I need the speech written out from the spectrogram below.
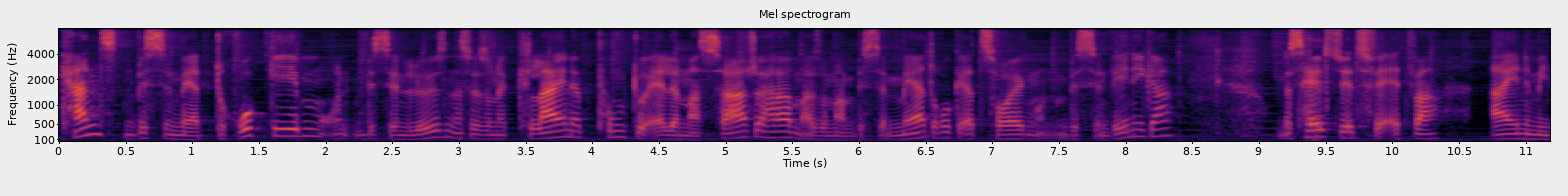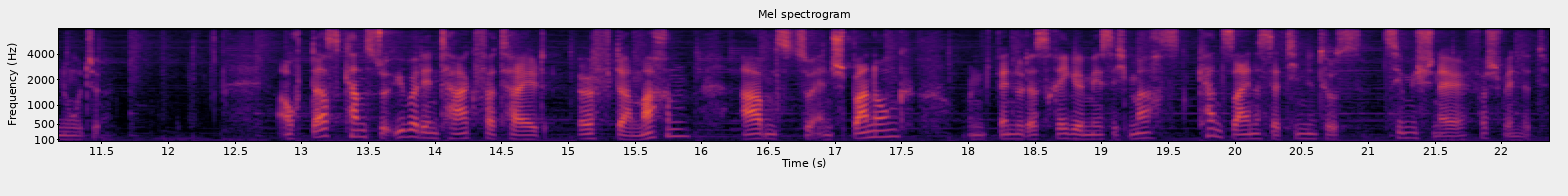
Kannst ein bisschen mehr Druck geben und ein bisschen lösen, dass wir so eine kleine punktuelle Massage haben, also mal ein bisschen mehr Druck erzeugen und ein bisschen weniger. Und das hältst du jetzt für etwa eine Minute. Auch das kannst du über den Tag verteilt öfter machen, abends zur Entspannung. Und wenn du das regelmäßig machst, kann es sein, dass der Tinnitus ziemlich schnell verschwindet.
